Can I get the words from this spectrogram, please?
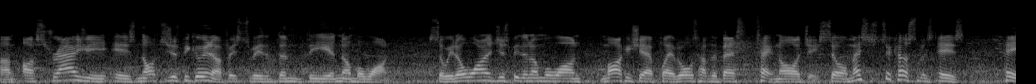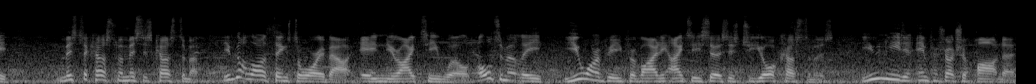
Um, our strategy is not to just be good enough, it's to be the, the, the number one. So we don't want to just be the number one market share player, but also have the best technology. So our message to customers is, hey, Mr. Customer, Mrs. Customer, you've got a lot of things to worry about in your IT world. Ultimately, you want to be providing IT services to your customers. You need an infrastructure partner.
